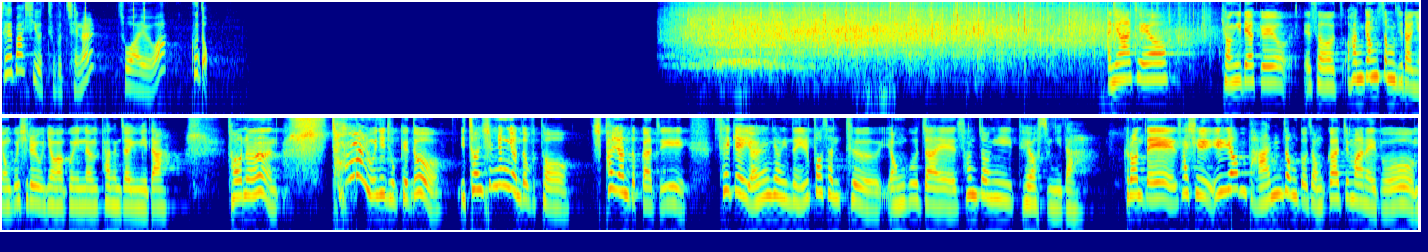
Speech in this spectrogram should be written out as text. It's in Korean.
세바시 유튜브 채널 좋아요와 구독. 안녕하세요. 경희대학교에서 환경성 질환 연구실을 운영하고 있는 박은정입니다. 저는 정말 운이 좋게도 2016년도부터 18년도까지 세계 영향력 있는 1% 연구자에 선정이 되었습니다. 그런데 사실 1년 반 정도 전까지만 해도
